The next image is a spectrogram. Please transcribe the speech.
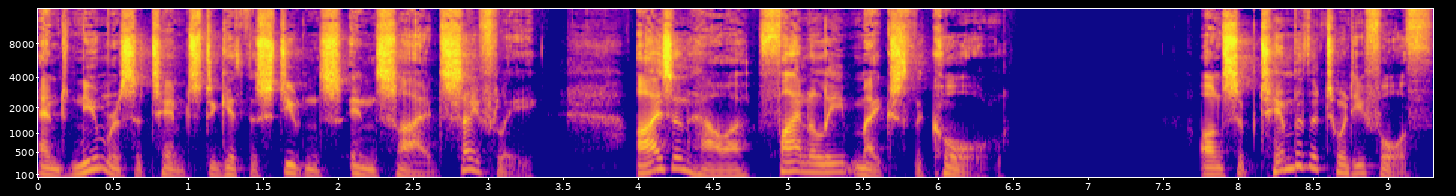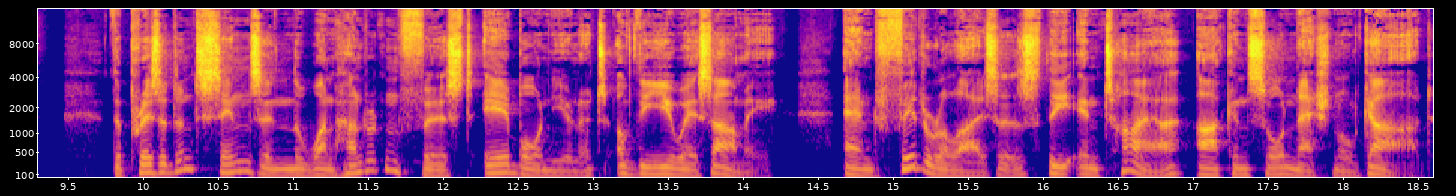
and numerous attempts to get the students inside safely, Eisenhower finally makes the call. On September the 24th, the President sends in the 101st Airborne Unit of the U.S. Army and federalizes the entire Arkansas National Guard,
